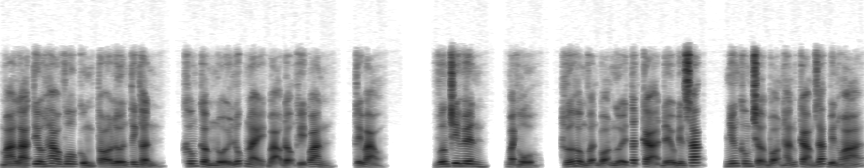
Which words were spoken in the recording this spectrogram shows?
mà là tiêu hao vô cùng to lớn tinh thần, không cầm nổi lúc này bạo động khí quan, tế bào. Vương chi huyên, bạch hổ, hứa hồng vận bọn người tất cả đều biến sắc, nhưng không chờ bọn hắn cảm giác biến hóa,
